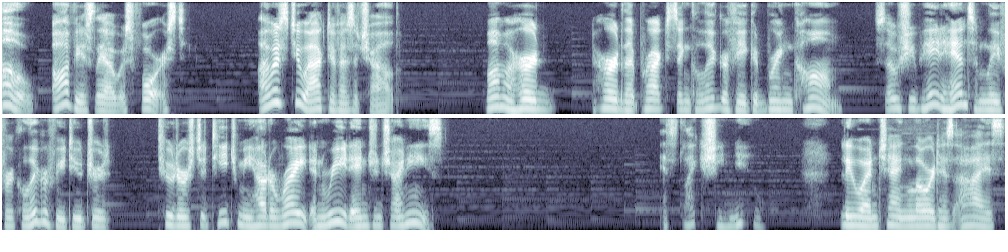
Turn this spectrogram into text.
Oh, obviously I was forced. I was too active as a child. Mama heard heard that practicing calligraphy could bring calm, so she paid handsomely for calligraphy tutors tutors to teach me how to write and read ancient Chinese. It's like she knew. Lu Wancheng lowered his eyes,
